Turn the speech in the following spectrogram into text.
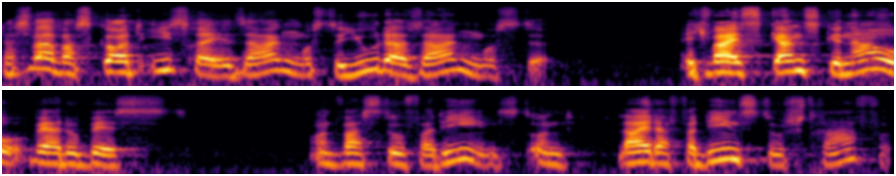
Das war, was Gott Israel sagen musste, Judah sagen musste. Ich weiß ganz genau, wer du bist und was du verdienst. Und leider verdienst du Strafe.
